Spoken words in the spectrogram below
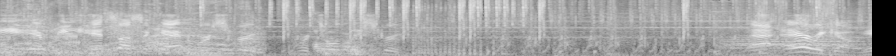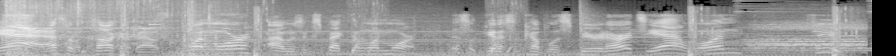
If he, if he hits us again, we're screwed. We're totally screwed. That, there we go. Yeah, that's what I'm talking about. One more. I was expecting one more. This will get us a couple of spirit hearts. Yeah, one, two.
